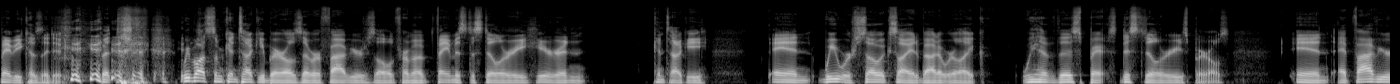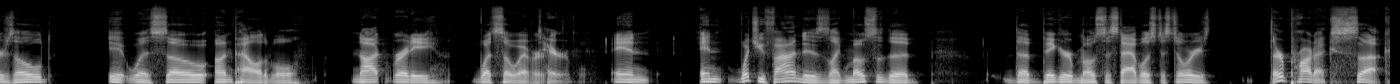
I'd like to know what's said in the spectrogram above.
maybe because they do. But we bought some Kentucky barrels that were five years old from a famous distillery here in Kentucky, and we were so excited about it. We're like, we have this bar- distillery's barrels, and at five years old, it was so unpalatable, not ready whatsoever. Terrible. And and what you find is like most of the the bigger, most established distilleries, their products suck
